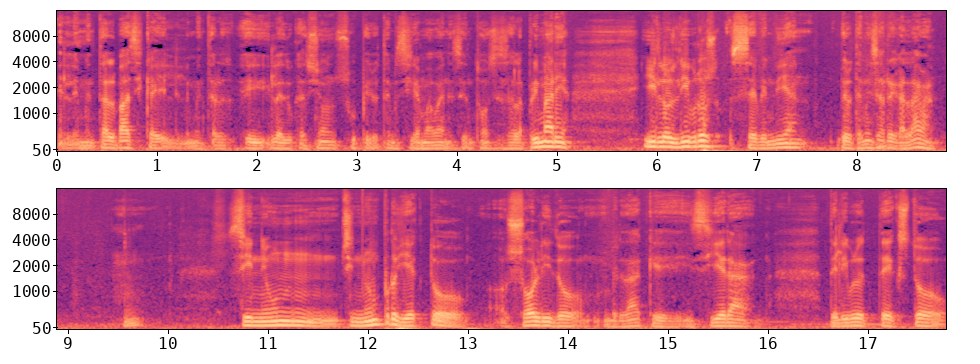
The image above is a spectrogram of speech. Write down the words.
elemental básica y, elemental, y la educación superior también se llamaba en ese entonces a la primaria. Y los libros se vendían, pero también se regalaban. Sin un, sin un proyecto sólido, ¿verdad?, que hiciera del libro de texto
